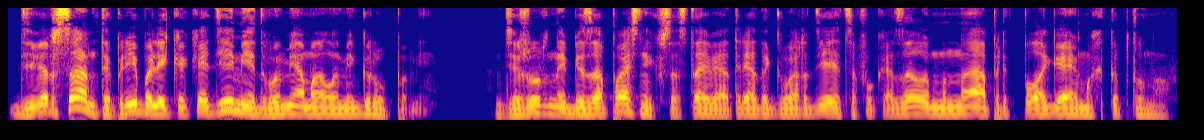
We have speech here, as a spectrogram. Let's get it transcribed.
Диверсанты прибыли к Академии двумя малыми группами. Дежурный безопасник в составе отряда гвардейцев указал им на предполагаемых топтунов.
